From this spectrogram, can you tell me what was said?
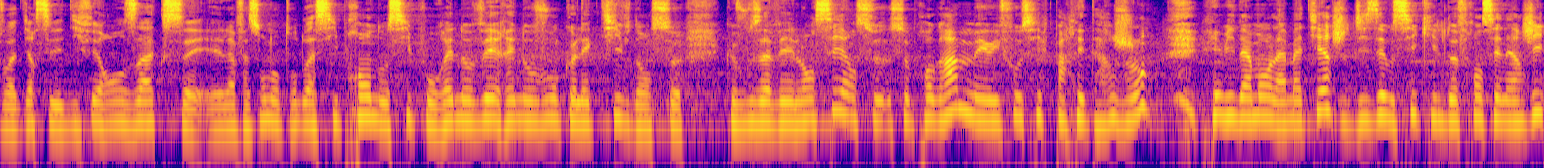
on va dire, c'est les différents axes et la façon dont on doit s'y prendre aussi pour rénover, rénovons collectif dans ce que vous avez lancé, hein, ce, programme. Mais il faut aussi parler d'argent, évidemment, la matière. Je disais aussi qu'Île-de-France Énergie,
